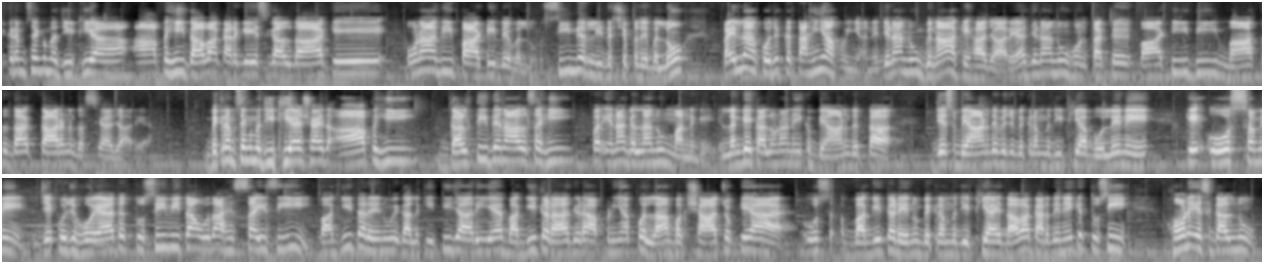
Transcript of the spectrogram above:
ਵਿਕਰਮ ਸਿੰਘ ਮਜੀਠੀਆ ਆਪ ਹੀ ਦਾਵਾ ਕਰ ਗਏ ਇਸ ਗੱਲ ਦਾ ਕਿ ਉਹਨਾਂ ਦੀ ਪਾਰਟੀ ਦੇ ਵੱਲੋਂ, ਸੀਨੀਅਰ ਲੀਡਰਸ਼ਿਪ ਦੇ ਵੱਲੋਂ ਪਹਿਲਾਂ ਕੁਝ ਕਤਾਹੀਆਂ ਹੋਈਆਂ ਨੇ, ਜਿਨ੍ਹਾਂ ਨੂੰ ਗੁਨਾਹ ਕਿਹਾ ਜਾ ਰਿਹਾ, ਜਿਨ੍ਹਾਂ ਨੂੰ ਹੁਣ ਤੱਕ ਪਾਰਟੀ ਦੀ ਮਾਤ ਦਾ ਕਾਰਨ ਦੱਸਿਆ ਜਾ ਰਿਹਾ। ਵਿਕਰਮ ਸਿੰਘ ਮਜੀਠੀਆ ਸ਼ਾਇਦ ਆਪ ਹੀ ਗਲਤੀ ਦੇ ਨਾਲ ਸਹੀ, ਪਰ ਇਹਨਾਂ ਗੱਲਾਂ ਨੂੰ ਮੰਨ ਗਏ। ਲੰਗੇ ਕੱਲ ਉਹਨਾਂ ਨੇ ਇੱਕ ਬਿਆਨ ਦਿੱਤਾ, ਜਿਸ ਬਿਆਨ ਦੇ ਵਿੱਚ ਵਿਕਰਮ ਮਜੀਠੀਆ ਬੋਲੇ ਨੇ ਕਿ ਉਸ ਸਮੇਂ ਜੇ ਕੁਝ ਹੋਇਆ ਤਾਂ ਤੁਸੀਂ ਵੀ ਤਾਂ ਉਹਦਾ ਹਿੱਸਾ ਹੀ ਸੀ। ਬਾਗੀ ਧੜੇ ਨੂੰ ਇਹ ਗੱਲ ਕੀਤੀ ਜਾ ਰਹੀ ਹੈ। ਬਾਗੀ ਧੜਾ ਜਿਹੜਾ ਆਪਣੀਆਂ ਭੁੱਲਾਂ ਬਖਸ਼ਾ ਚੁੱਕਿਆ ਹੈ, ਉਸ ਬਾਗੀ ਧੜੇ ਨੂੰ ਵਿਕਰਮ ਮਜੀਠੀਆ ਇਹ ਦਾਵਾ ਕਰਦੇ ਨੇ ਕਿ ਤੁਸੀਂ ਹੁਣ ਇਸ ਗੱਲ ਨੂੰ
